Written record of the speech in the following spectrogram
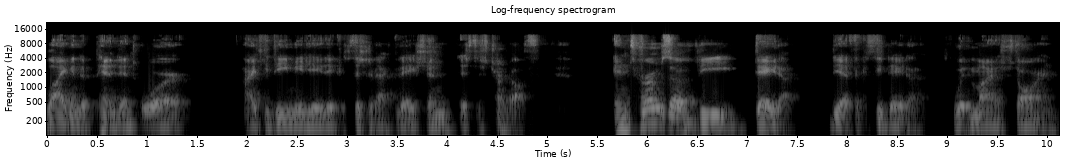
ligand dependent or ITD mediated constitutive activation is just turned off. In terms of the data, the efficacy data with midostaurin,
